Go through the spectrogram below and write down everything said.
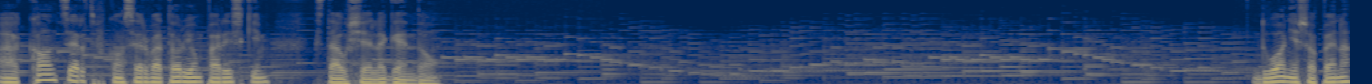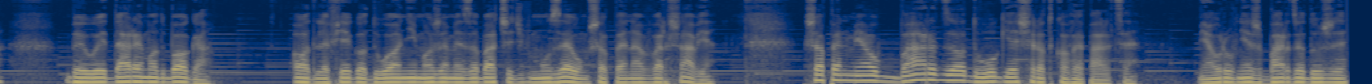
a koncert w konserwatorium paryskim stał się legendą. Dłonie Chopina były darem od Boga. Odlew jego dłoni możemy zobaczyć w Muzeum Chopina w Warszawie. Chopin miał bardzo długie środkowe palce. Miał również bardzo duży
